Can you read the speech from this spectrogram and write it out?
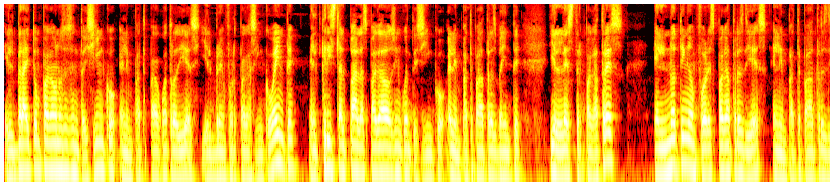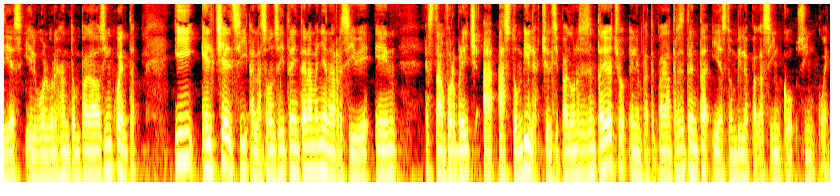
El Brighton paga 1.65, el empate paga 4.10 y el Brentford paga 5.20. El Crystal Palace paga 2.55, el empate paga 3.20 y el Leicester paga 3. El Nottingham Forest paga 3.10, el empate paga 3.10 y el Wolverhampton paga 2.50. Y el Chelsea a las 11.30 de la mañana recibe en Stanford Bridge a Aston Villa. Chelsea paga 1.68, el empate paga 3.70 y Aston Villa paga 5.50.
